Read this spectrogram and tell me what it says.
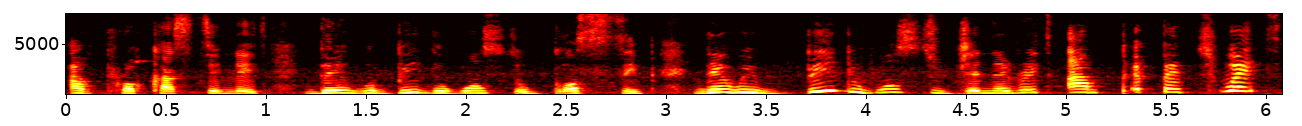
and procrastinate. They will be the ones to gossip. They will be the ones to generate and perpetuate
